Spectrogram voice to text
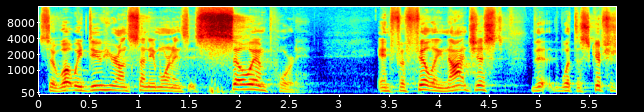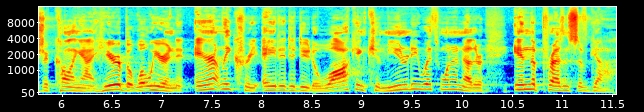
So, what we do here on Sunday mornings is so important in fulfilling not just the, what the scriptures are calling out here, but what we are inherently created to do to walk in community with one another in the presence of God.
